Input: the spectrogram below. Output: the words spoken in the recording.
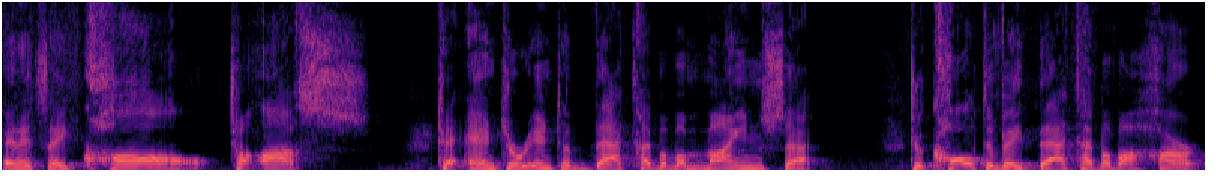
And it's a call to us to enter into that type of a mindset, to cultivate that type of a heart,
